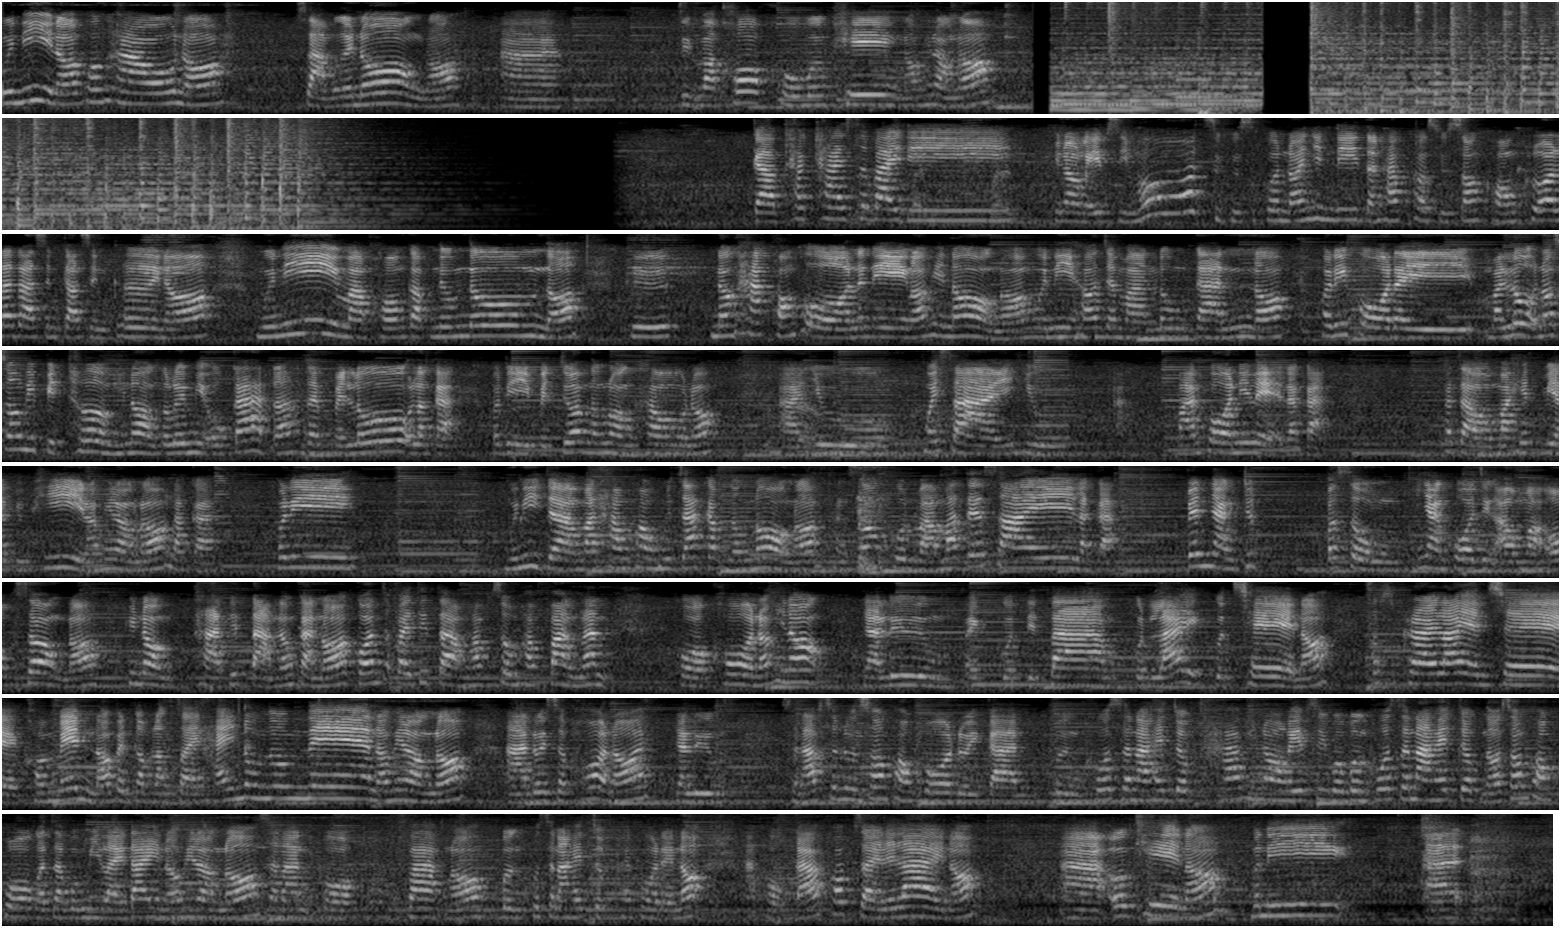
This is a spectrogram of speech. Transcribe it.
มือนี้เนาะพวกเฮาเนาะสามเอ้ยน้องเนาะอ่าจิตมาครอบโคเวอร์เพลงเนาะพี่น้องเนาะกับทักทายสบายดี พี่น้องและเอฟซีมดสุขุสุขคนเนาะยินดีต้อนรับเข้าสู่ซ่องของครัวระดาเซนกาเซนเคยเนาะมือนี้มาพร้อมกับนุ่มๆเนาะ คือน้องฮักของพ่อนั่นเองเนาะพี่น้องเนาะมื้อนี้เขาจะมาลงกันเนาะพอดีพอได้มาโลเนาะช่วงนี้ปิดเทอมพี่น้องก็เลยมีโอกาสเนาะได้ไปโลแล้วก็พอดีไปจ้วมน้องๆเขาเนาะอ่าอยู่ห้วยทรายอยู่บ้านพ่อนี่แหละแล้วก็เขาจะเอามาเฮ็ดเวียกอยู่พี่เนาะพี่น้องเนาะแล้วก็พอดีมื้อนี้จะมาทำความรู้จักกับน้องๆเนาะทั้งสองคนว่ามาแต่ไซแล้วก็เป็นอย่างจุด ประสงค์อย่างโคจึงเอามาออกซ่องเนาะพี่น้องถาติดตามน้ำกันเนาะก่อนจะไปติดตามรับชมรับฟังนั่นขอขอเนาะพี่น้องอย่าลืมไปกดติดตาม กดไลค์กดแชร์เนาะ subscribe like and share คอมเมนต์เนาะเป็นกำลังใจให้นุ่มๆแน่เนาะพี่น้องเนาะอ่าโดยเฉพาะเนาะอย่าลืมสนับสนุนซ่องของโคโดยการเบิ่งโฆษณาให้จบถ้าพี่น้องเลฟซีบ่เบิ่งโฆษณาให้จบเนาะซ่องของโคก็จะบ่มีรายได้เนาะพี่น้องเนาะฉะนั้นก็ ฝากเนาะเบิ่งโฆษณาให้จบให้โคได้เนาะอะขอกราบขอบใจหลายๆเนาะอ่าโอเคเนาะวันนี้อ่า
